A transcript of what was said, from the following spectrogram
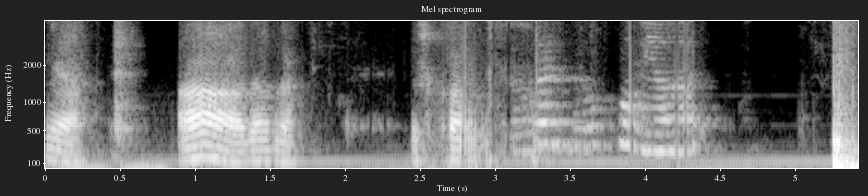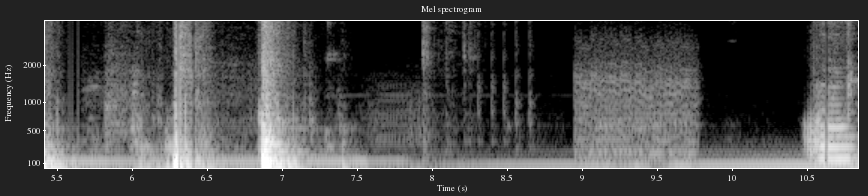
Nie. A, dobra. Już koniec. Mm.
